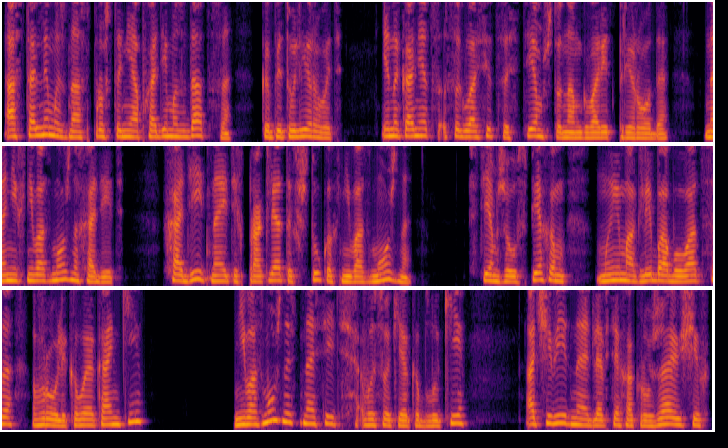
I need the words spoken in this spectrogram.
Остальным из нас просто необходимо сдаться, капитулировать и, наконец, согласиться с тем, что нам говорит природа. На них невозможно ходить. Ходить на этих проклятых штуках невозможно. С тем же успехом мы могли бы обуваться в роликовые коньки. Невозможность носить высокие каблуки, очевидная для всех окружающих,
